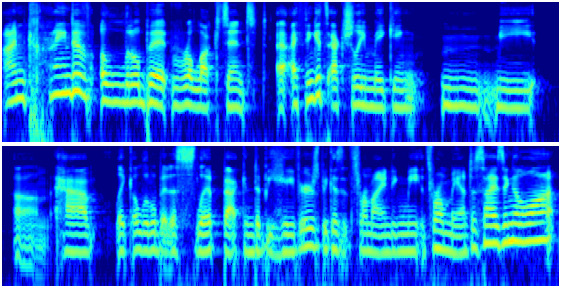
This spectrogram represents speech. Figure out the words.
I'm kind of a little bit reluctant. I think it's actually making me um, have like a little bit of slip back into behaviors because it's reminding me, it's romanticizing it a lot,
